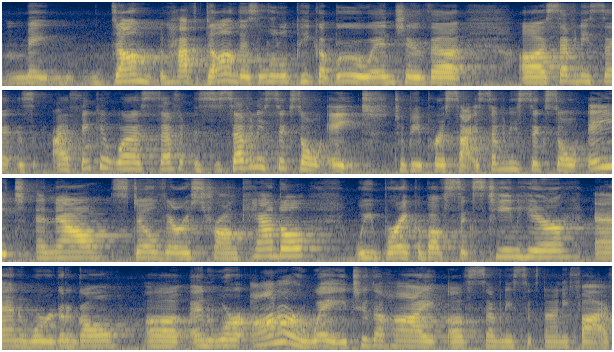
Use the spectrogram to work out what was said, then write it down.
made, done, have done this little peekaboo into the uh, 76, I think it was 7608 to be precise, 7608, and now still very strong candle. We break above 16 here, and we're gonna go, uh, and we're on our way to the high of 7695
